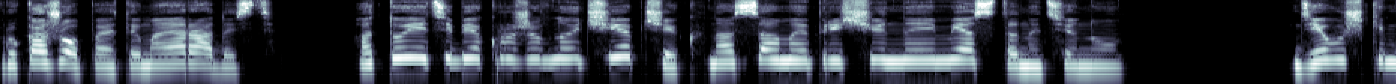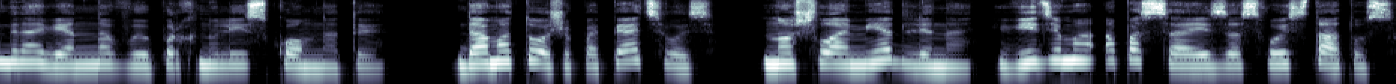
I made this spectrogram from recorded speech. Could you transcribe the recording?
Рукожопая ты моя радость. А то я тебе кружевной чепчик на самое причинное место натяну». Девушки мгновенно выпорхнули из комнаты. Дама тоже попятилась, но шла медленно, видимо, опасаясь за свой статус.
